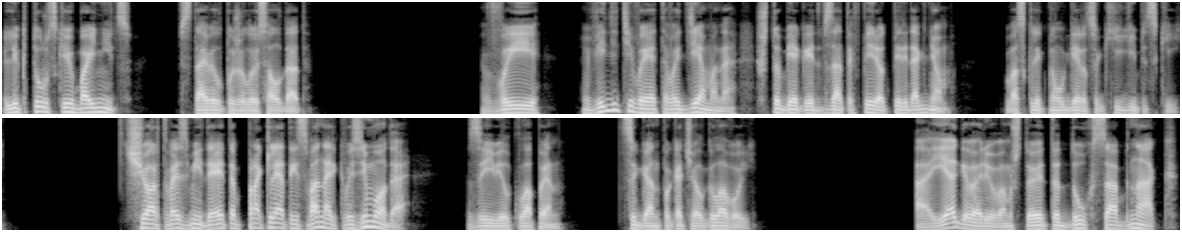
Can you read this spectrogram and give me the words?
лектурских бойниц», — вставил пожилой солдат. «Вы видите вы этого демона, что бегает взад и вперед перед огнем? воскликнул герцог египетский. «Чёрт возьми, да это проклятый звонарь Квазимода!» — заявил Клопен. Цыган покачал головой. «А я говорю вам, что это дух Сабнак,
